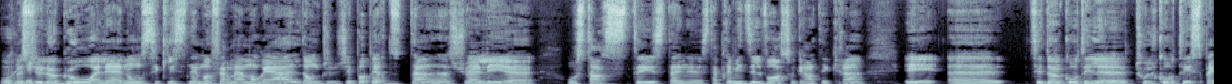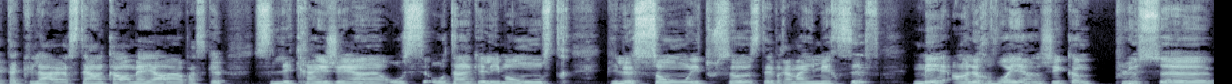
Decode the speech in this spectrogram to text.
Monsieur Legault allait annoncer que les cinémas fermaient à Montréal. Donc, j'ai pas perdu de temps. Je suis allé au Star City cet, après-midi le voir sur grand écran. Et euh, d'un côté, le, tout le côté spectaculaire, c'était encore meilleur parce que l'écran est géant, aussi, autant que les monstres, puis le son et tout ça, c'était vraiment immersif. Mais en le revoyant, j'ai comme plus euh,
